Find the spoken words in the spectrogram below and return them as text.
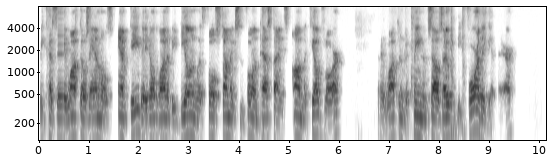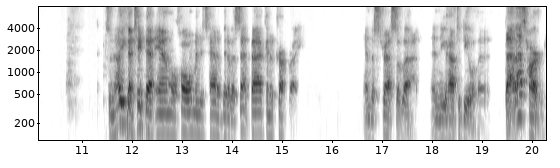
because they want those animals empty. They don't want to be dealing with full stomachs and full intestines on the kill floor. They want them to clean themselves out before they get there. So now you got to take that animal home and it's had a bit of a setback and a truck ride and the stress of that. And you have to deal with it. That, that's hard.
